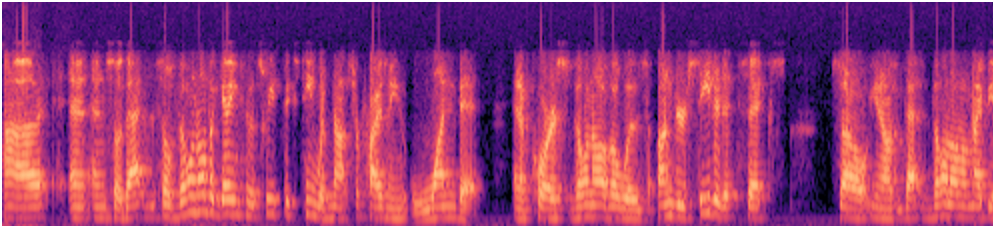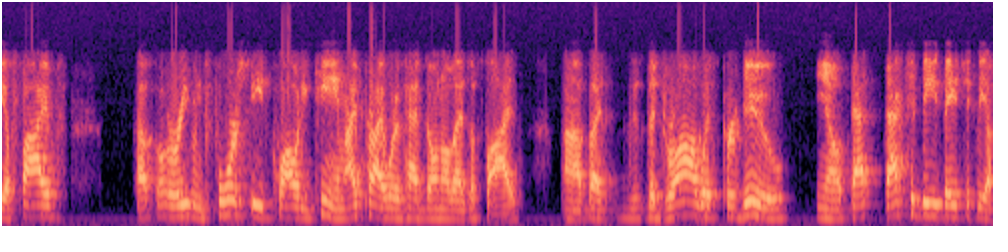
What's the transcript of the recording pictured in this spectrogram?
uh, and, and so that so Villanova getting to the Sweet 16 would not surprise me one bit. And of course, Villanova was underseeded at six, so you know that Villanova might be a five uh, or even four seed quality team, I probably would have had Villanova as a five. Uh, but the, the draw with Purdue, you know, that that could be basically a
